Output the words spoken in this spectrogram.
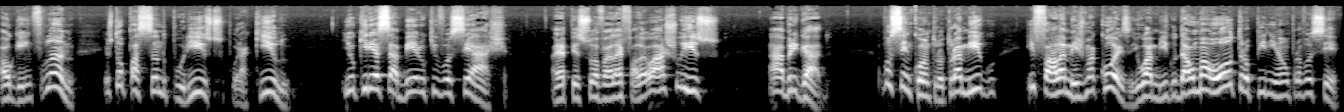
alguém, fulano, eu estou passando por isso, por aquilo, e eu queria saber o que você acha. Aí a pessoa vai lá e fala: Eu acho isso. Ah, obrigado. Você encontra outro amigo e fala a mesma coisa, e o amigo dá uma outra opinião para você.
